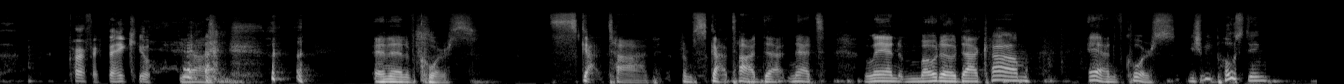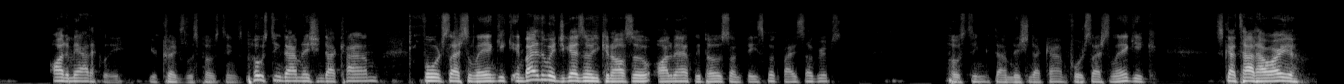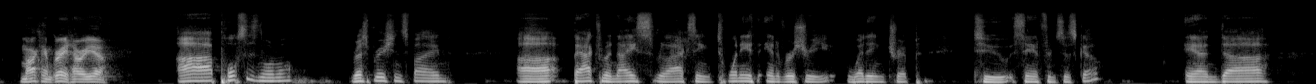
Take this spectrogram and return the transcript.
perfect. Thank you. Yeah. and then, of course, Scott Todd from scotttodd.net, landmoto.com. And of course, you should be posting automatically your Craigslist postings. Postingdomination.com forward slash the land geek. And by the way, do you guys know you can also automatically post on Facebook by sell groups? Postingdomination.com forward slash the land geek. Scott Todd, how are you? Mark, I'm great. How are you? Uh, pulse is normal. Respiration's fine. Uh, back from a nice, relaxing 20th anniversary wedding trip to San Francisco. And uh,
